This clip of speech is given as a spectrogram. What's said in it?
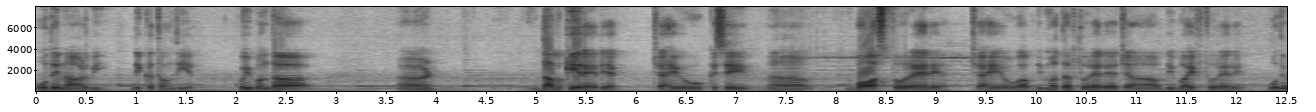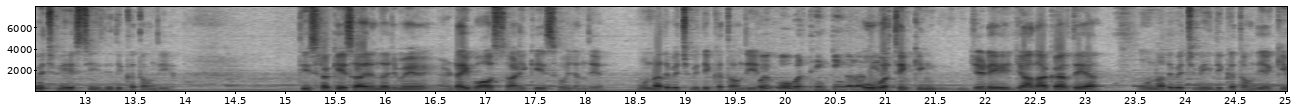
ਉਹਦੇ ਨਾਲ ਵੀ ਦਿੱਕਤ ਆਉਂਦੀ ਹੈ। ਕੋਈ ਬੰਦਾ ਅ, ਦਬ ਕੇ ਰਹਿ ਰਿਹਾ ਚਾਹੇ ਉਹ ਕਿਸੇ ਬੌਸ ਤੋਂ ਰਹਿ ਰਿਹਾ ਚਾਹੇ ਉਹ ਆਪਦੀ ਮਦਰ ਤੋਂ ਰਹਿ ਰਿਹਾ ਚਾਹੇ ਆਪਦੀ ਵਾਈਫ ਤੋਂ ਰਹਿ ਰਿਹਾ ਉਹਦੇ ਵਿੱਚ ਵੀ ਇਸ ਚੀਜ਼ ਦੀ ਦਿੱਕਤ ਆਉਂਦੀ ਹੈ। ਤੀਸਰਾ ਕੇਸ ਆ ਜਾਂਦਾ ਜਿਵੇਂ ਡਾਈਵੋਰਸ ਵਾਲੇ ਕੇਸ ਹੋ ਜਾਂਦੇ ਆ ਉਹਨਾਂ ਦੇ ਵਿੱਚ ਵੀ ਦਿੱਕਤ ਆਉਂਦੀ ਹੈ। ਕੋਈ ਓਵਰ ਥਿੰਕਿੰਗ ਵਾਲਾ ਓਵਰ ਥਿੰਕਿੰਗ ਜਿਹੜੇ ਜ਼ਿਆਦਾ ਕਰਦੇ ਆ ਉਹਨਾਂ ਦੇ ਵਿੱਚ ਵੀ ਦਿੱਕਤ ਆਉਂਦੀ ਹੈ ਕਿ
